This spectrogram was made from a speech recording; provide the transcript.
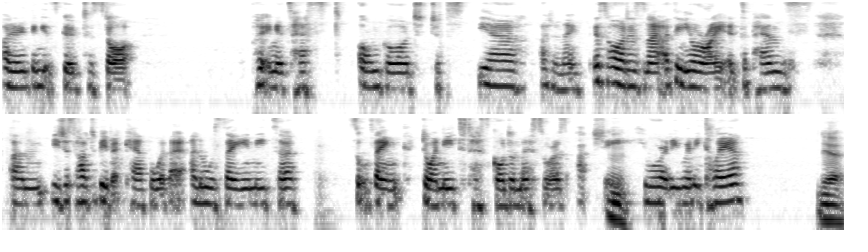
I don't think it's good to start putting a test on God. Just yeah, I don't know. It's hard, isn't it? I think you're right. It depends. Um, you just have to be a bit careful with it, and also you need to sort of think: Do I need to test God on this, or is actually He already really clear? Yeah.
